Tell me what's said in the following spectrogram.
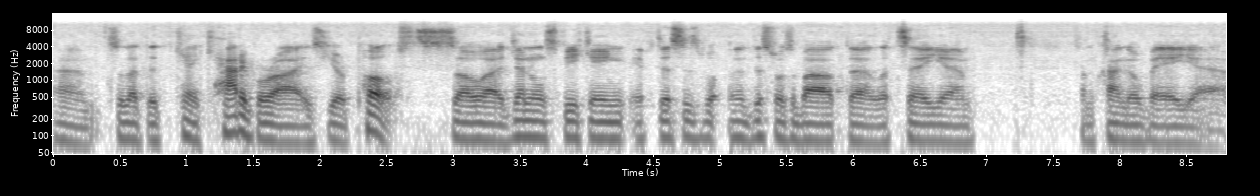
um, so that they can categorize your posts. So uh, generally speaking, if this is uh, this was about, uh, let's say, um, some kind of a uh,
